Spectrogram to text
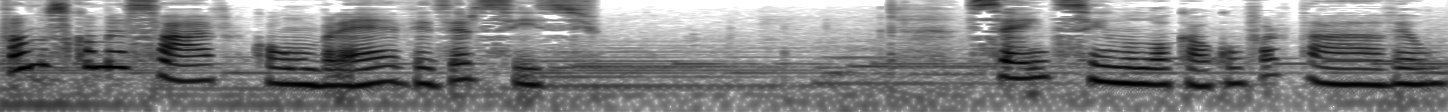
vamos começar com um breve exercício. Sente-se no local confortável,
